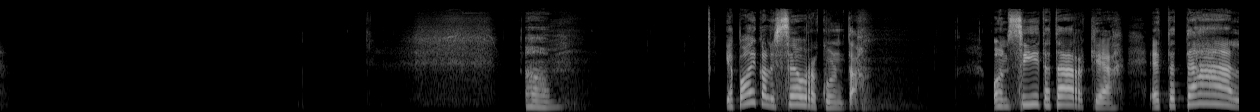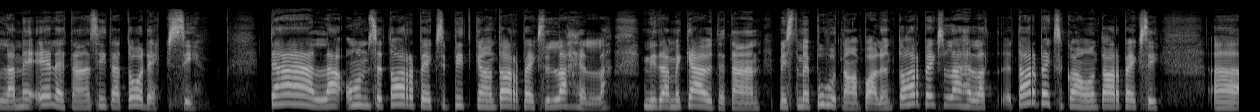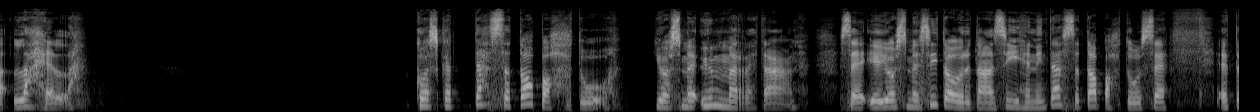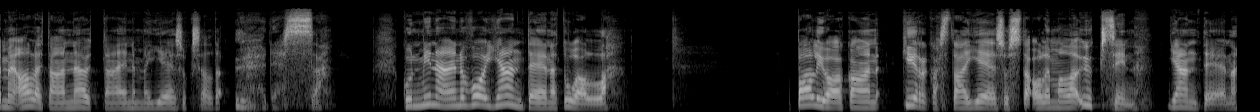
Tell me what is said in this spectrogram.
Um, ja paikallisseurakunta on siitä tärkeä, että täällä me eletään sitä todeksi. Täällä on se tarpeeksi pitkään tarpeeksi lähellä, mitä me käytetään, mistä me puhutaan paljon. Tarpeeksi lähellä, tarpeeksi kauan, tarpeeksi ää, lähellä. Koska tässä tapahtuu jos me ymmärretään se ja jos me sitoudutaan siihen, niin tässä tapahtuu se, että me aletaan näyttää enemmän Jeesukselta yhdessä. Kun minä en voi jänteenä tuolla paljoakaan kirkastaa Jeesusta olemalla yksin jänteenä.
